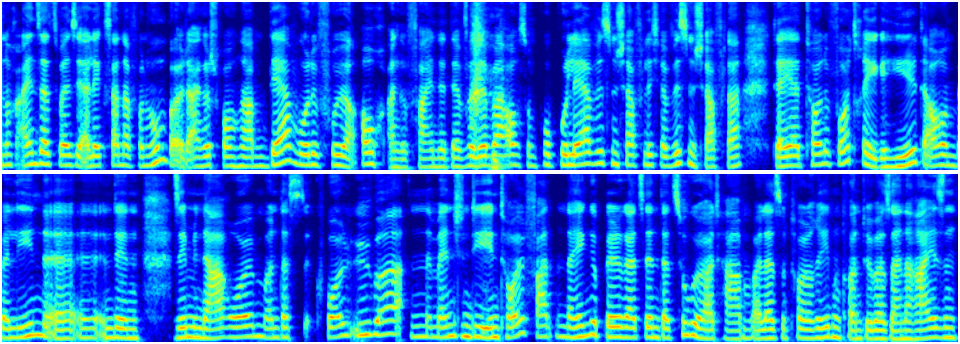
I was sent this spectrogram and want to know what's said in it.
Noch ein Satz, weil Sie Alexander von Humboldt angesprochen haben, der wurde früher auch angefeindet. Der, der war auch so ein populärwissenschaftlicher Wissenschaftler, der ja tolle Vorträge hielt, auch in Berlin äh, in den Seminarräumen. Und das quoll über Menschen, die ihn toll fanden, dahin gepilgert sind, dazugehört zugehört haben, weil er so toll reden konnte über seine Reisen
